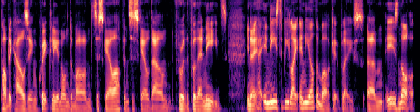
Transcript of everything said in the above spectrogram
public housing quickly and on demand to scale up and to scale down for the, for their needs. You know, it, needs to be like any other marketplace. Um, it is not.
